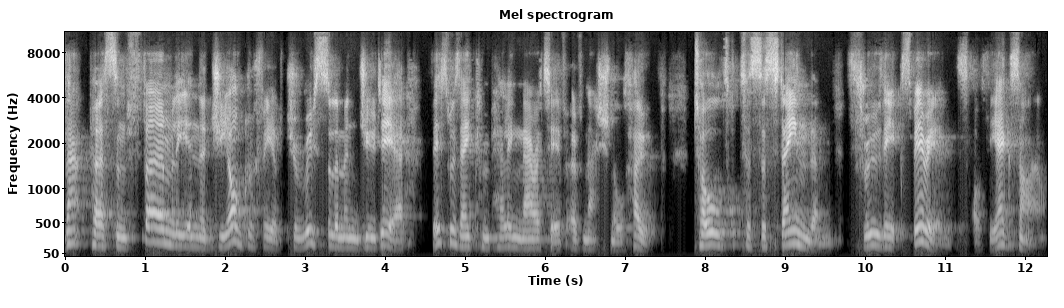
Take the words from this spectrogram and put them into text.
that person firmly in the geography of Jerusalem and Judea, this was a compelling narrative of national hope told to sustain them through the experience of the exile.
